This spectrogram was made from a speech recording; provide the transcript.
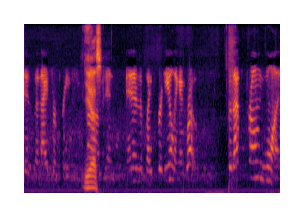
is a nice reprieve. Yes. Um, and, and a place for healing and growth. So that's prong one.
